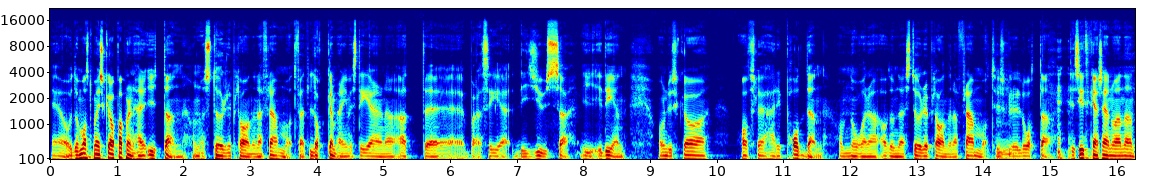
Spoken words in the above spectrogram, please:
Eh, och då måste man ju skrapa på den här ytan. Och de större planerna framåt. För att locka de här investerarna att eh, bara se det ljusa i idén. Om du ska avslöja här i podden om några av de där större planerna framåt. Hur skulle mm. det låta? Det sitter kanske en och annan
